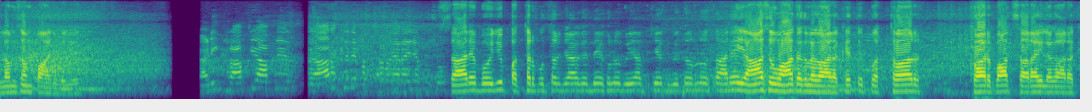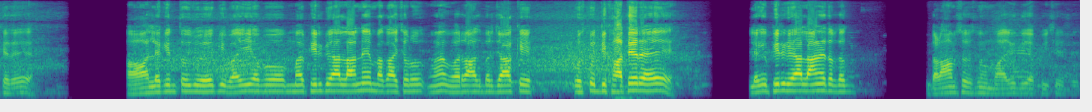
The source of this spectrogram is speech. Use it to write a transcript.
लमसम पाँच बजे। गाड़ी खराब थी आपने लगा रखे थे पत्थर वगैरह या कुछ सारे जी पत्थर पुत्थर जाके देख लो भैया चेक भी कर लो सारे यहाँ से वहाँ तक लगा रखे थे पत्थर खर खरपात सारा ही लगा रखे थे। हाँ लेकिन तो जो है कि भाई अब मैं फिर गया लाने मैं कहा चलो मैं रात भर जाके उसको दिखाते रहे। लेकिन फिर गया लाने तब तक धड़ाम से उसमें मारी दिया पीछे से।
